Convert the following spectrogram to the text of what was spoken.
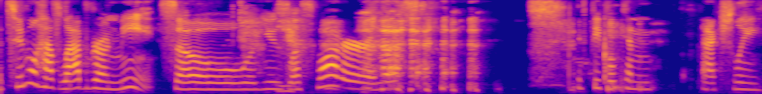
but soon we'll have lab grown meat, so we'll use yeah. less water and less if people can actually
